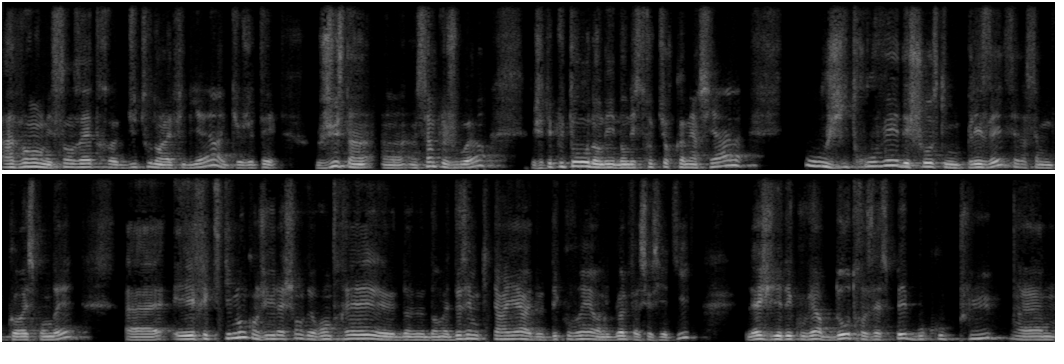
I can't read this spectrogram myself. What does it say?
avant, mais sans être du tout dans la filière et que j'étais juste un, simple joueur, j'étais plutôt dans des structures commerciales où j'y trouvais des choses qui me plaisaient, c'est-à-dire ça me correspondait. Euh, et effectivement, quand j'ai eu la chance de rentrer dans ma deuxième carrière et de découvrir le golf associatif, là, j'y ai découvert d'autres aspects beaucoup plus euh,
